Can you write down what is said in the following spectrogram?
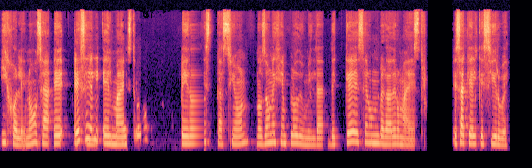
híjole, ¿no? O sea, eh, es el, el, maestro, pero en esta ocasión nos da un ejemplo de humildad, de qué es ser un verdadero maestro. Es aquel que sirve,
